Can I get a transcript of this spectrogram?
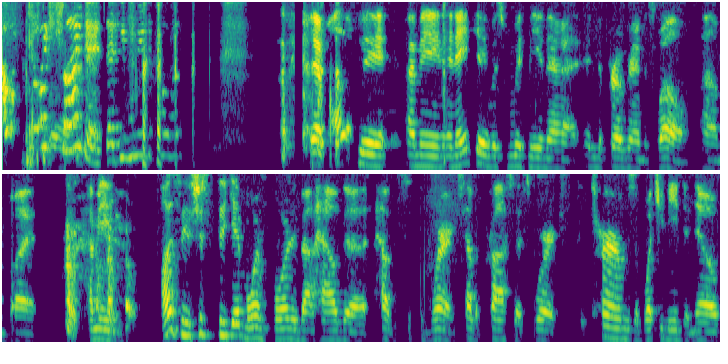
I'm so excited that he wanted to up. yeah, honestly, I mean, and AJ was with me in that in the program as well. Um, but I mean, honestly, it's just to get more informed about how the how the system works, how the process works, the terms of what you need to know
